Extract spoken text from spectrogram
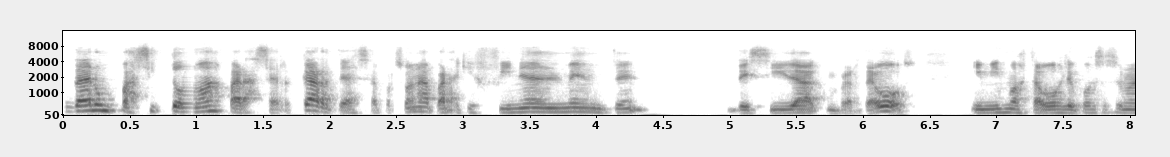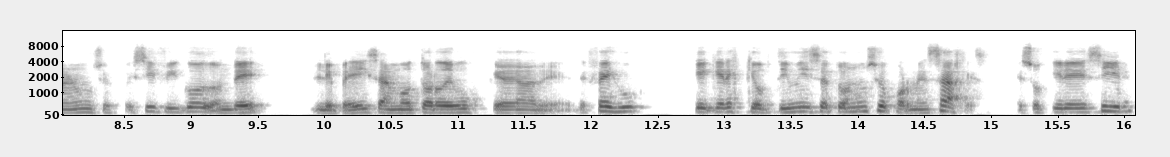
dar un pasito más para acercarte a esa persona para que finalmente decida comprarte a vos. Y mismo hasta vos le puedes hacer un anuncio específico donde le pedís al motor de búsqueda de Facebook que querés que optimice tu anuncio por mensajes. Eso quiere decir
